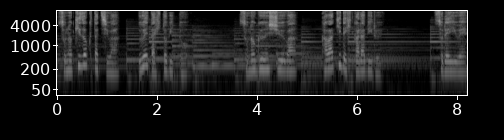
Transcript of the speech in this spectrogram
その貴族たちは飢えた人々。その群衆は乾きで干からびる。それゆえ、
